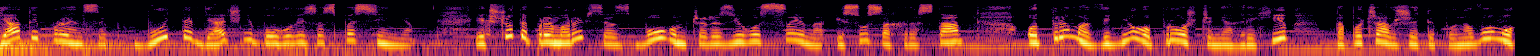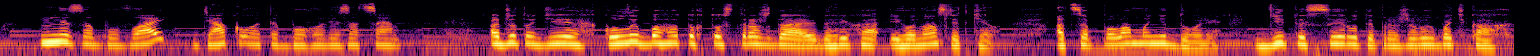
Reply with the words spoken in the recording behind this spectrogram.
П'ятий принцип будьте вдячні Богові за спасіння. Якщо ти примирився з Богом через Його Сина Ісуса Христа, отримав від Нього прощення гріхів та почав жити по-новому, не забувай дякувати Богові за це. Адже тоді, коли багато хто страждає від гріха і його наслідків, а це поламані долі, діти сироти при живих батьках,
